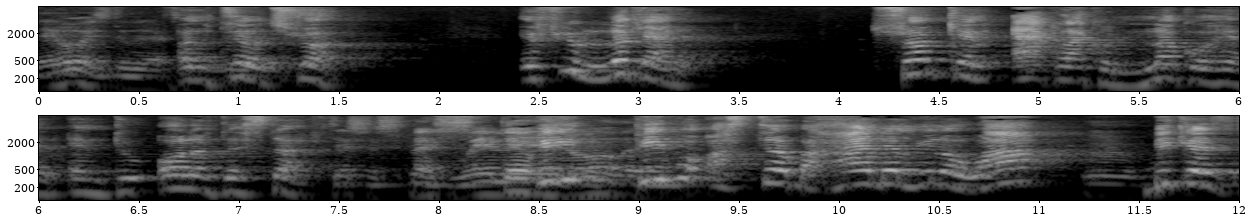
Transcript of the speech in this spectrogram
They always do that. until Trump. If you look at it, Trump can act like a knucklehead and do all of this stuff. disrespect women. Still- and all People, of people are still behind him. You know why? Mm-hmm. Because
